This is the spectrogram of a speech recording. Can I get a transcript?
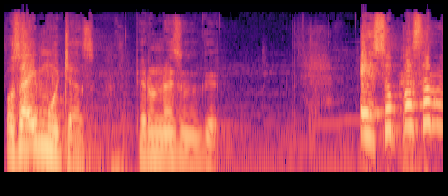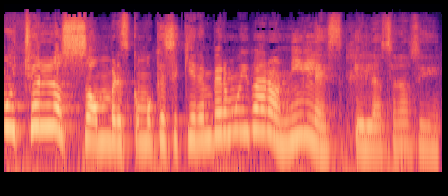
O sea, hay muchas. Pero no es que... Eso pasa mucho en los hombres, como que se quieren ver muy varoniles y le hacen así.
